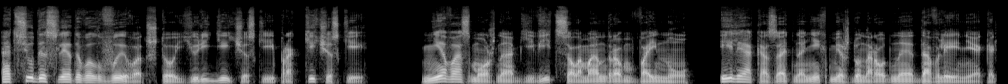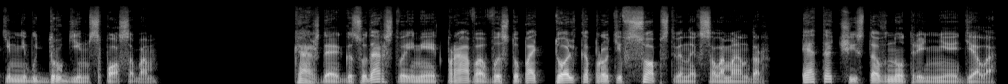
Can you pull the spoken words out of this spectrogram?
Отсюда следовал вывод, что юридически и практически невозможно объявить саламандрам войну или оказать на них международное давление каким-нибудь другим способом. Каждое государство имеет право выступать только против собственных саламандр. Это чисто внутреннее дело.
